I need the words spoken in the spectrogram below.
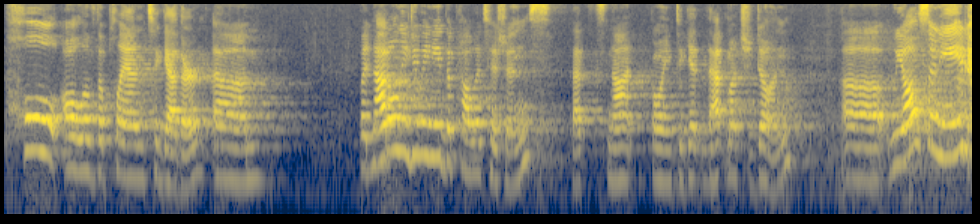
pull all of the plan together. Um, but not only do we need the politicians, that's not going to get that much done. Uh, we also need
